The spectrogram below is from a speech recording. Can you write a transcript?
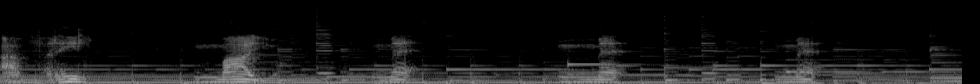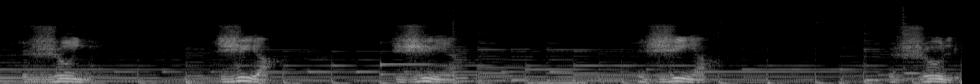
avril, maio, me, me, me, junho, juin, juin, juin, julho,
